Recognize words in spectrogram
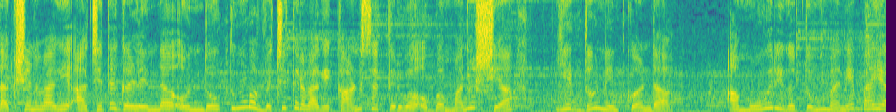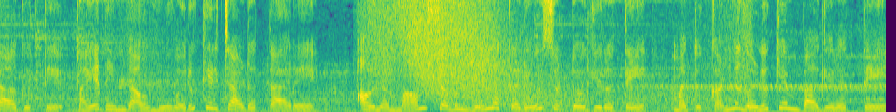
ತಕ್ಷಣವಾಗಿ ಆ ಚಿತ್ರಗಳಿಂದ ಒಂದು ತುಂಬಾ ವಿಚಿತ್ರವಾಗಿ ಕಾಣಿಸುತ್ತಿರುವ ಒಬ್ಬ ಮನುಷ್ಯ ಎದ್ದು ನಿಂತ್ಕೊಂಡ. ಆ ಮೂವರಿಗೂ ತುಂಬಾನೇ ಭಯ ಆಗುತ್ತೆ. ಭಯದಿಂದ ಆ ಮೂವರು ಕಿರ್ಚಾಡುತ್ತಾರೆ. ಅವನ ಮಾಂಸವು ಎಲ್ಲ ಕಡೆಯೂ ಸುಟ್ಟೋಗಿರುತ್ತೆ ಮತ್ತು ಕಣ್ಣುಗಳು ಕೆಂಪಾಗಿರುತ್ತೆ.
